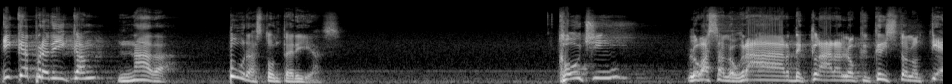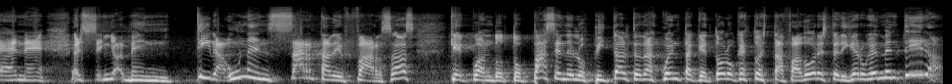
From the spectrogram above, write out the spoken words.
¿Y qué predican? Nada, puras tonterías. Coaching, lo vas a lograr, declara lo que Cristo lo tiene, el Señor, mentira, una ensarta de farsas que cuando topas en el hospital te das cuenta que todo lo que estos estafadores te dijeron es mentira.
